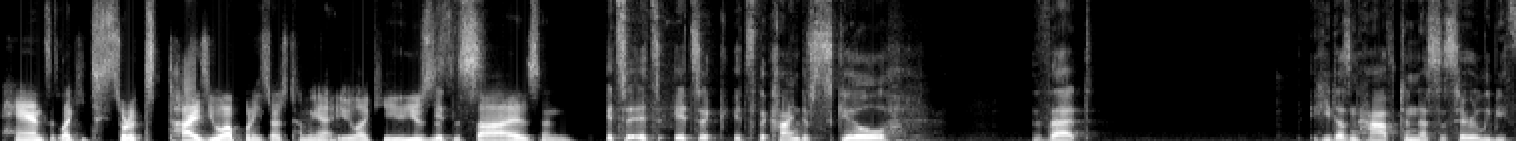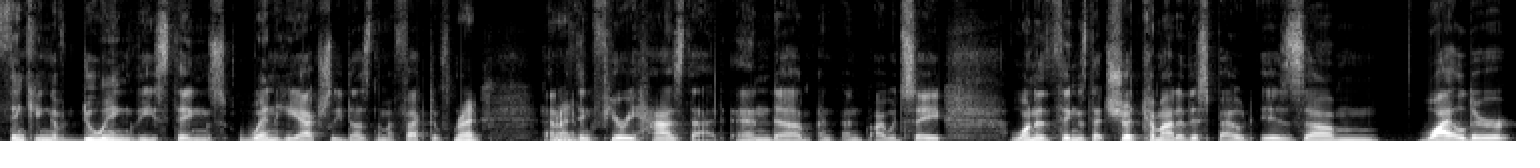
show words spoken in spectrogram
hands like he sort of ties you up when he starts coming at you. Like he uses the size and it's it's it's a it's the kind of skill that he doesn't have to necessarily be thinking of doing these things when he actually does them effectively. Right. And I think Fury has that. And, um, and and I would say one of the things that should come out of this bout is um, Wilder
